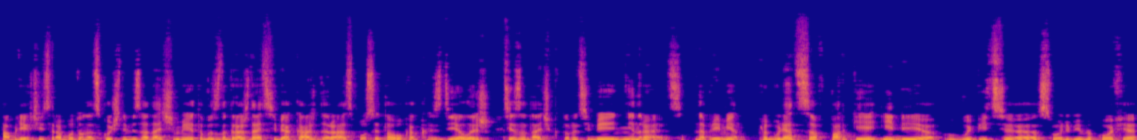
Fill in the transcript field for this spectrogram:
облегчить работу над скучными задачами – это вознаграждать себя каждый раз после того, как сделаешь те задачи, которые тебе не нравятся. Например, прогуляться в парке или выпить э, свой любимый кофе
